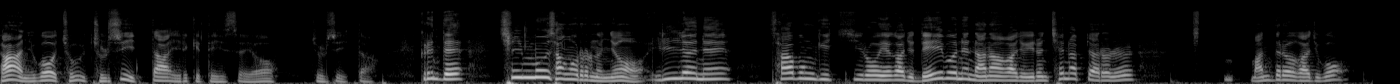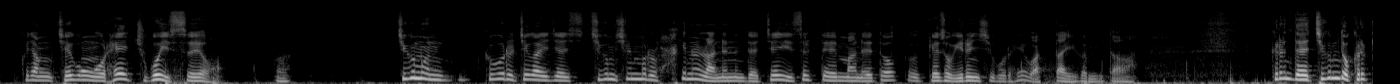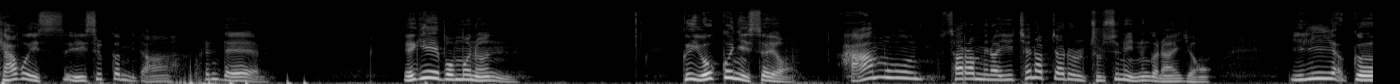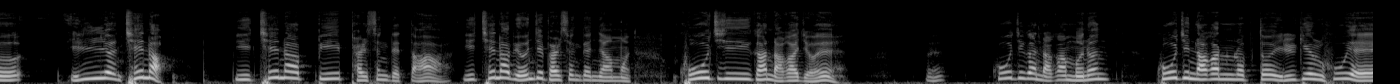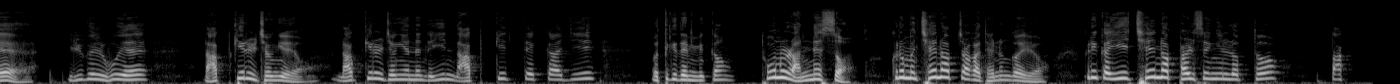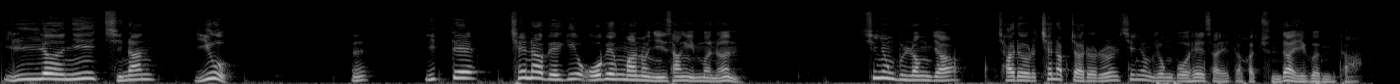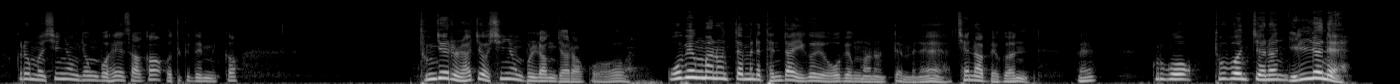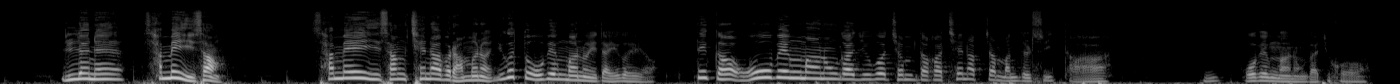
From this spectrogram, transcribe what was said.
가 아니고 줄 수 있다 이렇게 돼 있어요. 줄 수 있다. 그런데 실무상으로는요. 1년에 4분기치로 해가지고 네 번에 나눠가지고 이런 체납 자료를 만들어 가지고 그냥 제공을 해 주고 있어요. 어. 지금은 그거를 제가 이제 지금 실물을 확인을 안 했는데 제 있을 때만 해도 그 계속 이런 식으로 해 왔다 이겁니다. 그런데 지금도 그렇게 하고 있, 있을 겁니다. 그런데 여기에 보면은 그 요건이 있어요. 아무 사람이나 이 체납 자료를 줄 수는 있는 건 아니죠. 1년 그 1년 체납 이 체납이 발생됐다. 이 체납이 언제 발생됐냐면 고지가 나가죠. 예. 예? 고지가 나가면은 고지 나가는 것부터 1개월 후에 1개월 후에 납기를 정해요. 납기를 정했는데 이 납기 때까지 어떻게 됩니까? 돈을 안 냈어. 그러면 체납자가 되는 거예요. 그러니까 이 체납 발생일로부터 딱 1년이 지난 이후 예? 이때 체납액이 500만 원 이상이면은 신용불량자 자료를 체납 자료를 신용정보회사에다가 준다 이겁니다. 그러면 신용정보회사가 어떻게 됩니까? 등재를 하죠. 신용불량자라고. 500만 원 때문에 된다 이거예요. 500만 원 때문에 체납액은. 예? 그리고 두 번째는 1년에 1년에 3회 이상 3회 이상 체납을 하면은 이것도 500만 원이다 이거예요. 그러니까 500만 원 가지고 전부 다가 체납자 만들 수 있다. 음? 500만 원 가지고.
